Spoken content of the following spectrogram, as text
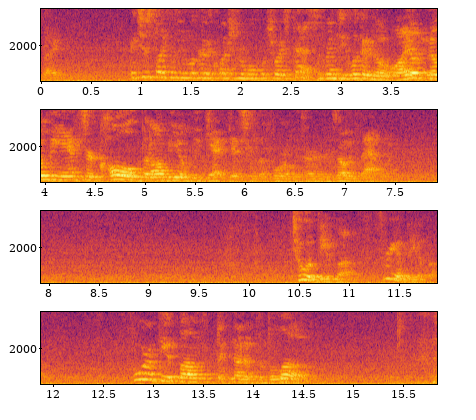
Right? It's just like when you look at a question of multiple choice test. Sometimes you look at it and go, well, I don't know the answer cold, but I'll be able to get this from the four alternatives. Oh, it's that one. Two of the above, three of the above, four of the above, but none of the below. I,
